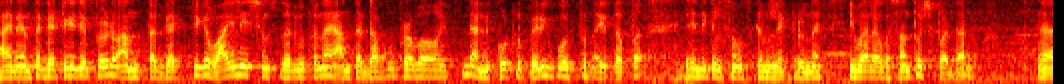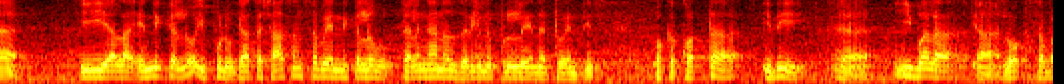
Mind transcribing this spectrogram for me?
ఆయన ఎంత గట్టిగా చెప్పాడో అంత గట్టిగా వైలేషన్స్ జరుగుతున్నాయి అంత డబ్బు ప్రభావం అవుతుంది అన్ని కోట్లు పెరిగిపోతున్నాయి తప్ప ఎన్నికల సంస్కరణలు ఎక్కడున్నాయి? ఇవాళ ఒక సంతోషపడ్డాను. ఈ అలా ఎన్నికల్లో ఇప్పుడు గత శాసనసభ ఎన్నికల్లో తెలంగాణలో జరిగినప్పుడు లేనటువంటి ఒక కొత్త ఇది ఇవాళ లోకసభ లోక్సభ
